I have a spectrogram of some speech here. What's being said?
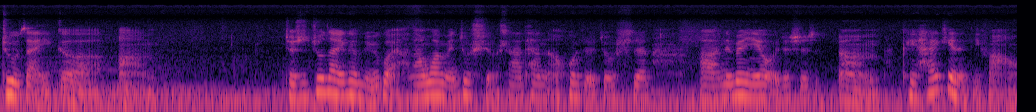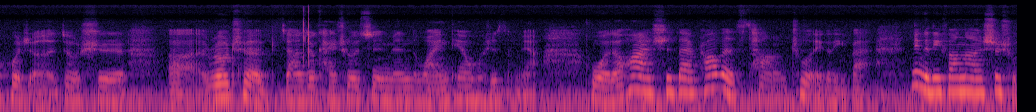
住在一个嗯，就是住在一个旅馆，然后外面就是有沙滩的，或者就是啊那边也有就是嗯。可以 hiking 的地方，或者就是呃 road trip，然后就开车去那边玩一天，或是怎么样。我的话是在 Provincetown 住了一个礼拜，那个地方呢是属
